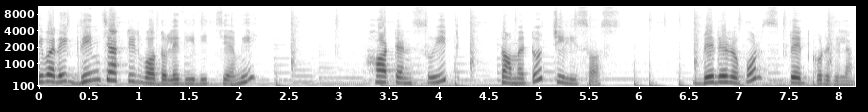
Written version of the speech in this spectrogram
এবারে গ্রিন চাটনির বদলে দিয়ে দিচ্ছি আমি hot and sweet tomato chilli sauce. ব্রেডের ওপর স্প্রেড করে দিলাম।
